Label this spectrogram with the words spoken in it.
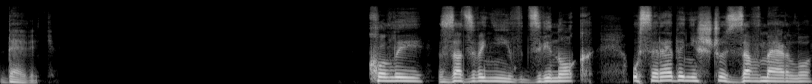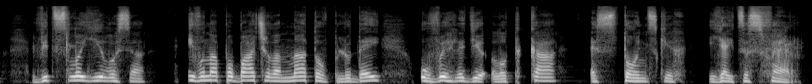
9. Коли задзвенів дзвінок, усередині щось завмерло, відслоїлося, і вона побачила натовп людей у вигляді лотка естонських яйцесфер.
